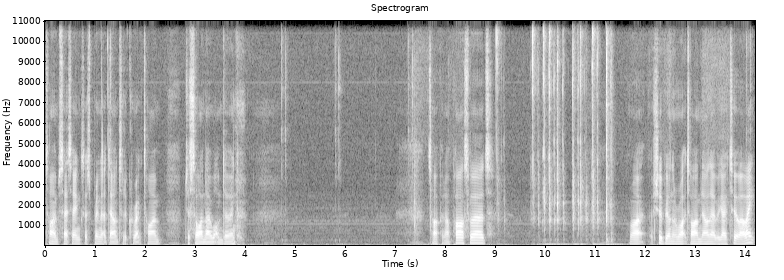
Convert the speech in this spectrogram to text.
time settings let's bring that down to the correct time just so I know what I'm doing type in our password right should be on the right time now there we go 208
